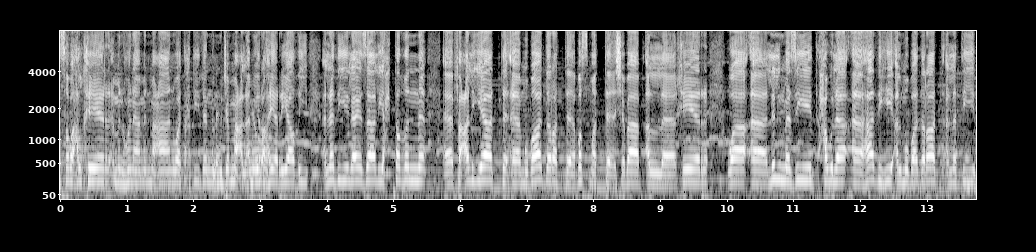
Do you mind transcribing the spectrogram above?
صباح الخير من هنا من معان وتحديدا من مجمع الأميرة هي الرياضي الذي لا يزال يحتضن فعاليات مبادرة بصمة شباب الخير. وللمزيد حول هذه المبادرات التي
